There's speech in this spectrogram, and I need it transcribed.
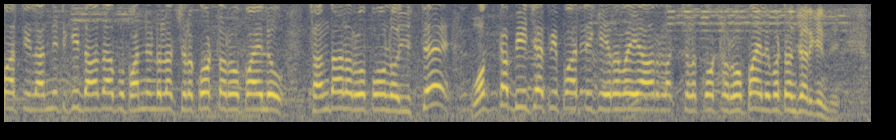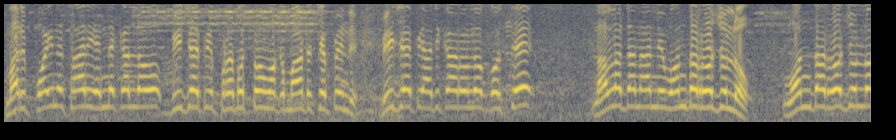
పార్టీలు అన్నిటికీ దాదాపు పన్నెండు లక్షల కోట్ల రూపాయలు చందాల రూపంలో ఇస్తే ఒక్క బీజేపీ పార్టీకి ఇరవై ఆరు లక్షల కోట్ల రూపాయలు ఇవ్వటం జరిగింది. మరి పోయినసారి ఎన్నికల్లో బీజేపీ ప్రభుత్వం ఒక మాట చెప్పింది. బీజేపీ అధికారంలోకి వస్తే నల్లధనాన్ని వంద రోజుల్లో వంద రోజుల్లో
